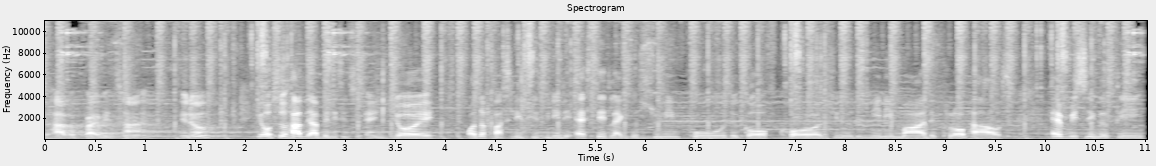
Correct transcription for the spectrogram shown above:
to have a private time, you know? You also have the ability to enjoy other facilities within the estate like the swimming pool, the golf course, you know, the mini mart, the clubhouse, every single thing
